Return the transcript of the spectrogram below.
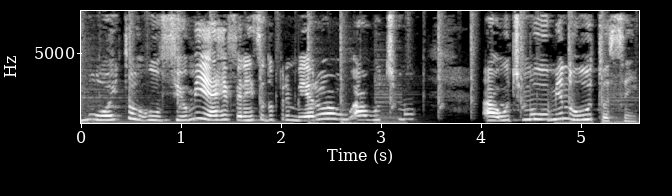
Muito. O filme é referência do primeiro ao, ao último ao último minuto, assim.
